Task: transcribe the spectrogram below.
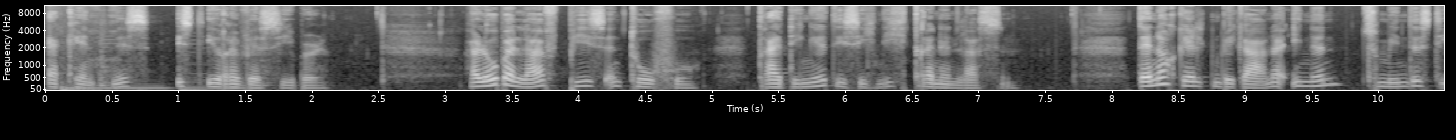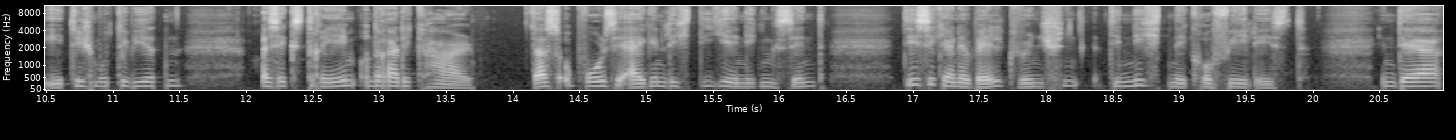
Erkenntnis ist irreversibel. Hallo bei Love, Peace and Tofu. Drei Dinge, die sich nicht trennen lassen. Dennoch gelten VeganerInnen, zumindest die ethisch motivierten, als extrem und radikal. Das, obwohl sie eigentlich diejenigen sind, die sich eine Welt wünschen, die nicht nekrophil ist, in der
